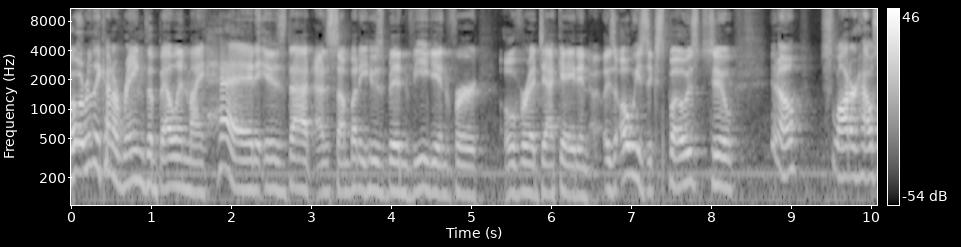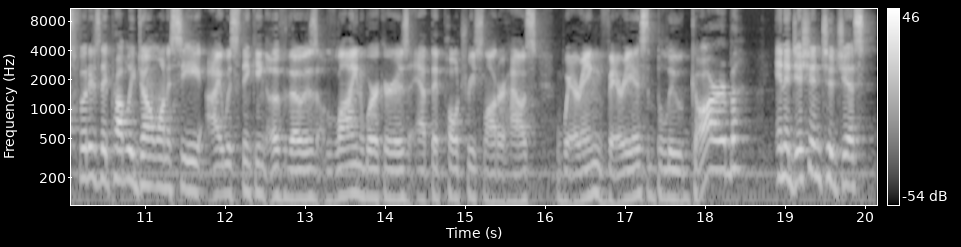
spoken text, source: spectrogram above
But what really kind of rang the bell in my head is that as somebody who's been vegan for over a decade and is always exposed to, you know, slaughterhouse footage they probably don't want to see. I was thinking of those line workers at the poultry slaughterhouse wearing various blue garb. In addition to just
